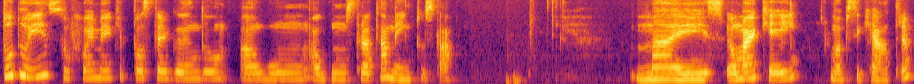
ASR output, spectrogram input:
tudo isso foi meio que postergando algum, alguns tratamentos, tá? Mas eu marquei uma psiquiatra,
